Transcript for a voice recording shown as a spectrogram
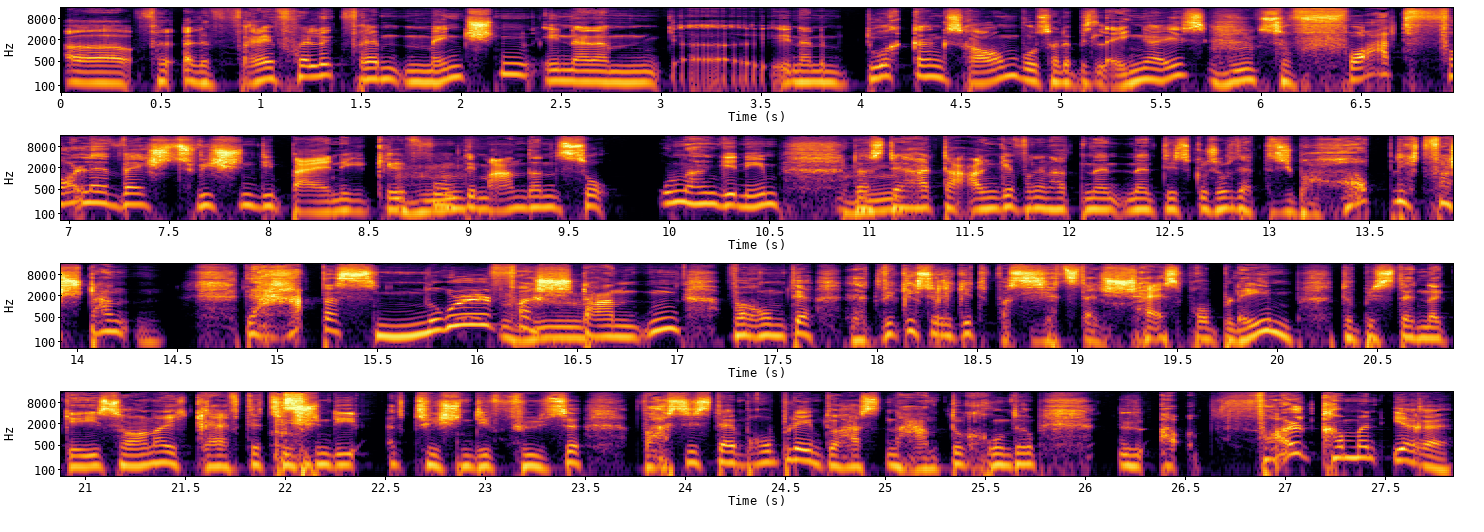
äh, fre- völlig fremden Menschen in einem, äh, in einem Durchgangsraum, wo es halt ein bisschen enger ist, Mhm. sofort volle Wäsche zwischen die Beine gegriffen und dem anderen so unangenehm, dass Mhm. der halt da angefangen hat, eine, eine Diskussion, der hat das überhaupt nicht verstanden. Der hat das null Mhm. verstanden, warum der, der hat wirklich so reagiert, was ist jetzt dein scheiß Problem? Du bist in der Gay-Sauna, ich greife dir zwischen die, zwischen die Füße, was ist dein Problem? Du hast ein Handtuch rundherum. Vollkommen irre.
